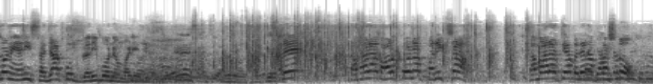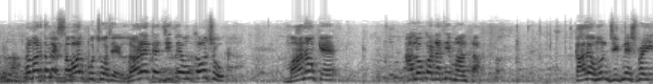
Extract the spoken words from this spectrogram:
છો ને, એની સજા ખૂબ ગરીબોને મળી અને તમારા બાળકોના પરીક્ષા, તમારા ત્યાં બધાના પ્રશ્નો. તમારે તમે સવાલ પૂછવો છે. લડે તે જીતે હું કહું છું. માનો કે આ લોકો નથી માનતા. કાલે હું જિજ્ઞેશભાઈ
